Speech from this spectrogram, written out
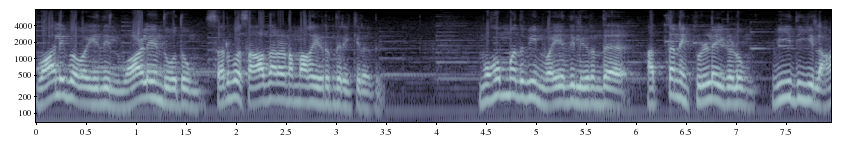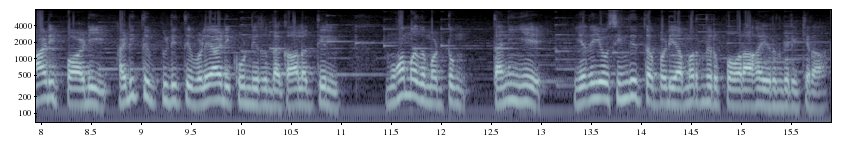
வாலிப வயதில் வாழேந்துவதும் சர்வ சாதாரணமாக இருந்திருக்கிறது. முகம்மதுவின் வயதில் இருந்த அத்தனை பிள்ளைகளும் வீதியில் ஆடிப்பாடி அடித்து பிடித்து விளையாடி கொண்டிருந்த காலத்தில் முகமது மட்டும் தனியே எதையோ சிந்தித்தபடி அமர்ந்திருப்பவராக இருந்திருக்கிறார்.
